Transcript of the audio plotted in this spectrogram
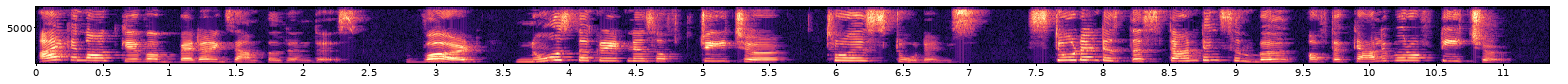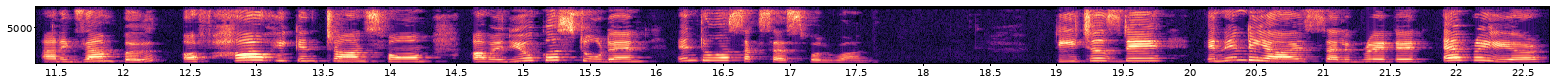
I cannot give a better example than this. Word knows the greatness of teacher through his students. Student is the standing symbol of the caliber of teacher an example of how he can transform a mediocre student into a successful one. Teachers' Day in India is celebrated every year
